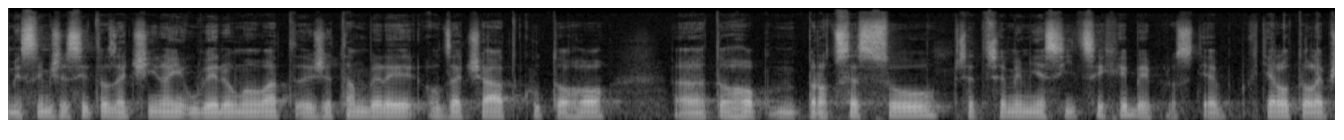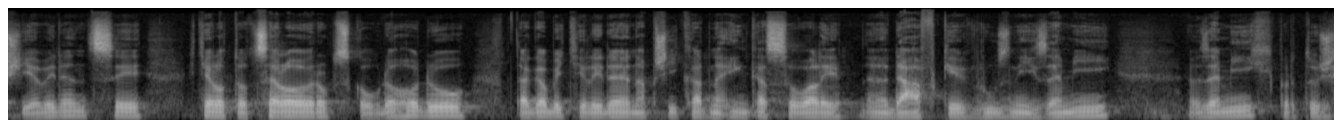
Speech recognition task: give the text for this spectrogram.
myslím, že si to začínají uvědomovat, že tam byly od začátku toho, toho procesu před třemi měsíci chyby. Prostě chtělo to lepší evidenci, Chtělo to celoevropskou dohodu, tak aby ti lidé například neinkasovali eh, dávky v různých zemí, zemích, protože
